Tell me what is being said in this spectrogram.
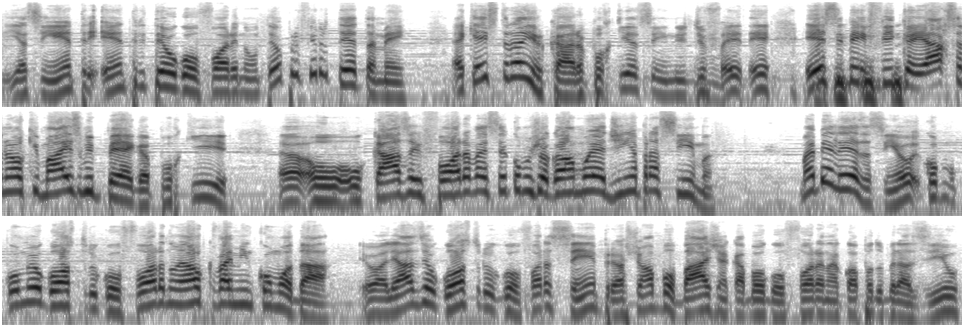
e, e, assim, entre, entre ter o gol fora e não ter, eu prefiro ter também. É que é estranho, cara, porque assim, de, esse Benfica e Arsenal é o que mais me pega, porque uh, o, o caso aí fora vai ser como jogar uma moedinha para cima. Mas beleza, assim, eu, como, como, eu gosto do gol fora, não é o que vai me incomodar. Eu, aliás, eu gosto do gol fora sempre. Eu achei uma bobagem acabar o gol fora na Copa do Brasil.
